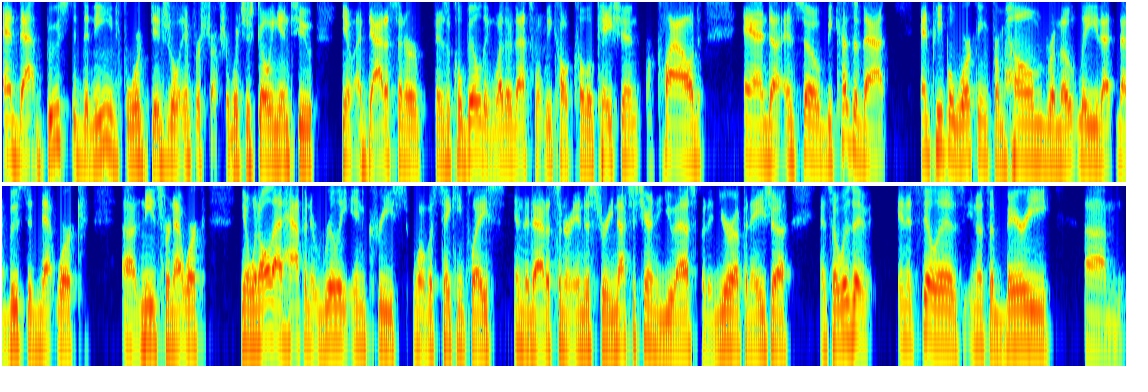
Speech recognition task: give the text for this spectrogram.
and that boosted the need for digital infrastructure which is going into you know a data center physical building whether that's what we call co-location or cloud. And uh, and so because of that and people working from home remotely that that boosted network uh, needs for network you know when all that happened it really increased what was taking place in the data center industry not just here in the us but in europe and asia. And so it was a and it still is you know it's a very um,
